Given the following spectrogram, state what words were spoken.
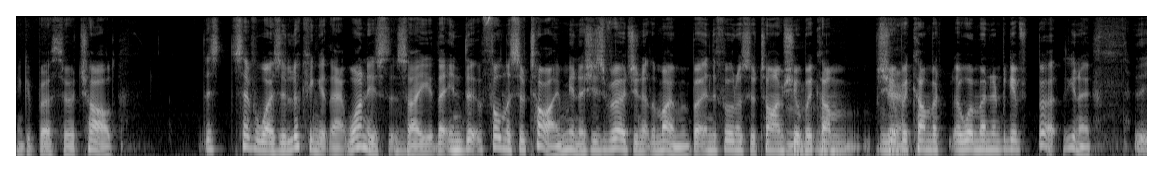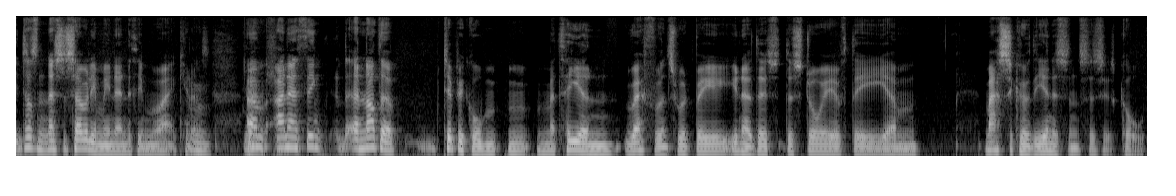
and give birth to a child. There's several ways of looking at that. One is to say that in the fullness of time, you know, she's a virgin at the moment, but in the fullness of time, she'll become she'll Yeah. become a, a woman and give birth. You know, it doesn't necessarily mean anything miraculous. um, And I think another typical Matthean reference would be, you know, the the story of the um, massacre of the innocents, as it's called,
